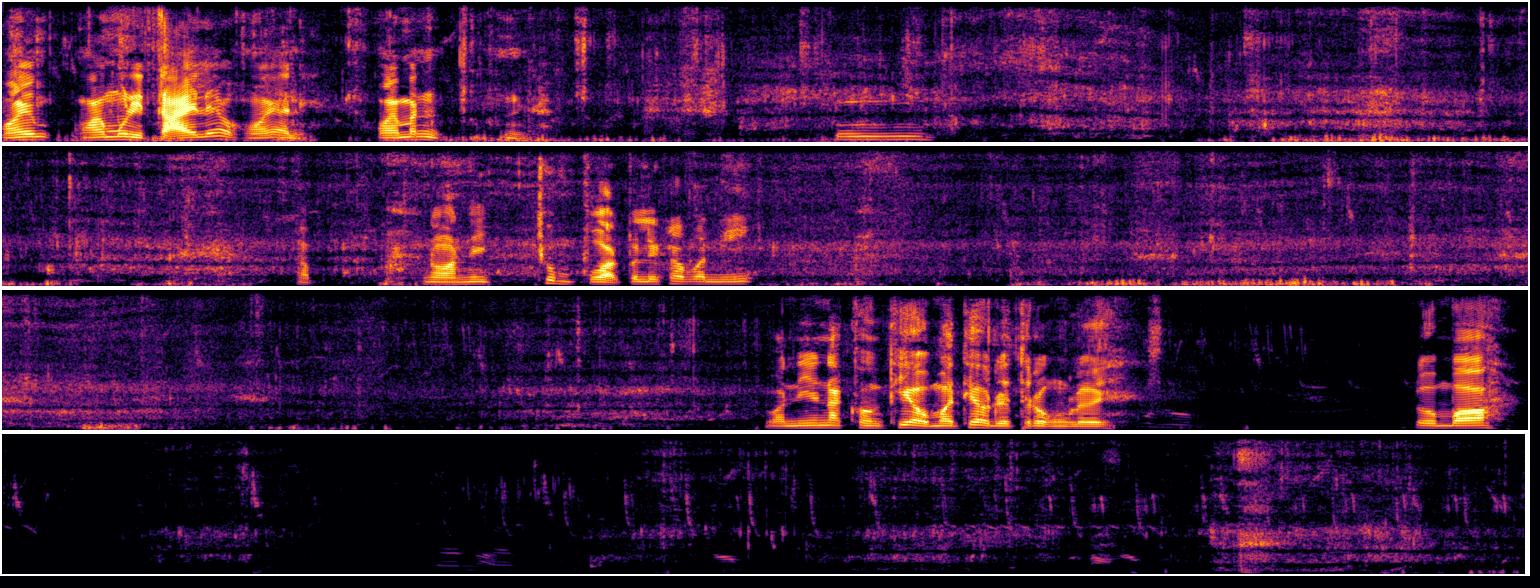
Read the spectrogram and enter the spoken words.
หอยหอยมูนี่ตายแล้วหอยอันนี้หอยมันนี่อืมนอนให้ชุ่มปอดไปเลยครับวันนี้ วันนี้นักท่องเที่ยวมาเที่ยวโดยตรงเลยรวมบอ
